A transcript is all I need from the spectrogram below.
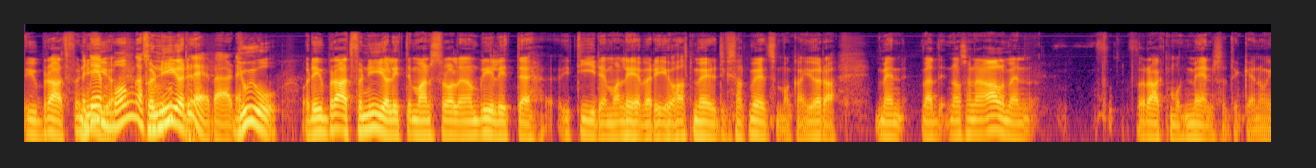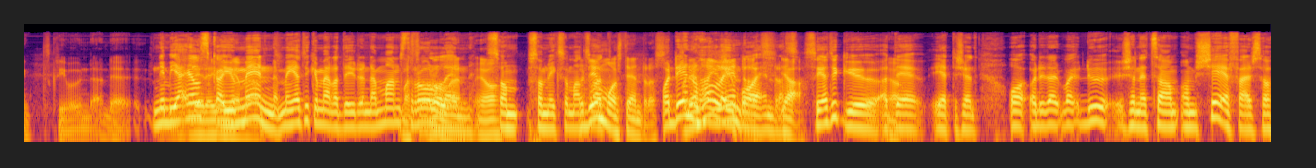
ju bra att Men förnya. det är många som förnya upplever det. Jo, jo. Och det är ju bra att förnya lite mansrollen och bli lite i tiden man lever i och allt möjligt. Det finns allt möjligt som man kan göra. Men någon sån här allmän förakt mot män så tycker jag nog inte skriva under. Det, Nej men jag älskar ju män, men jag tycker mer att det är ju den där mansrollen ja. som, som liksom... Och alltså den att- måste ändras. Och den, Och den håller ju på att ändras. ja. Så jag tycker ju att Ja. det är jätteskönt. Och, och det där vad du Jeanette sa om, om chefer så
